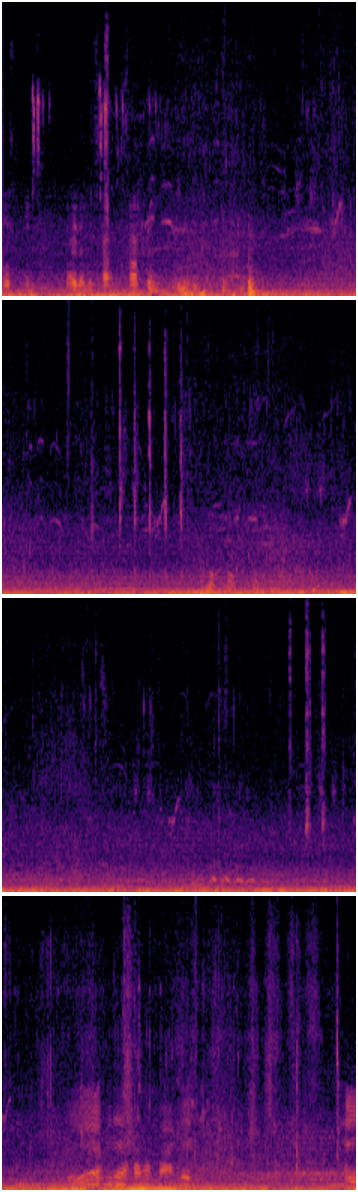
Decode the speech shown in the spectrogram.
รถ มันไฟเนี่ยมันคักคักบุกบุกบุกเอ๊ะไม่ได้เอาของมาฝากเลย เฮ้ย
